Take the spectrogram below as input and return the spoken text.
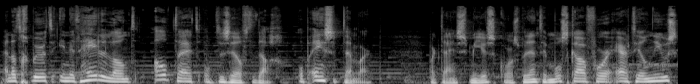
En dat gebeurt in het hele land altijd op dezelfde dag, op 1 september. Martijn Smiers, correspondent in Moskou voor RTL Nieuws,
